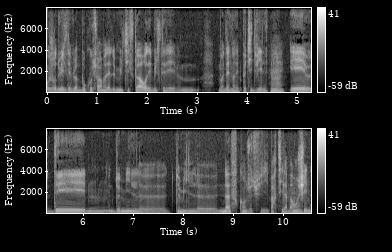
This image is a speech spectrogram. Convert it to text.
Aujourd'hui, ils se développent beaucoup sur un modèle de multistore. Au début, c'était des mm, modèles dans des petites villes. hum. Et euh, dès mm, 2000, euh, 2009, quand je suis parti là-bas en Mhm. Chine,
